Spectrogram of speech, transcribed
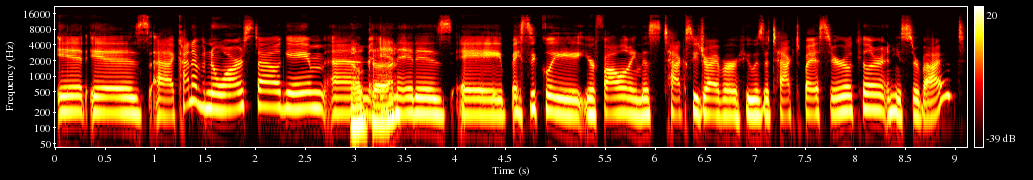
It is a kind of noir style game, and, Okay. and it is a basically you're following this taxi driver who was attacked by a serial killer and he survived.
